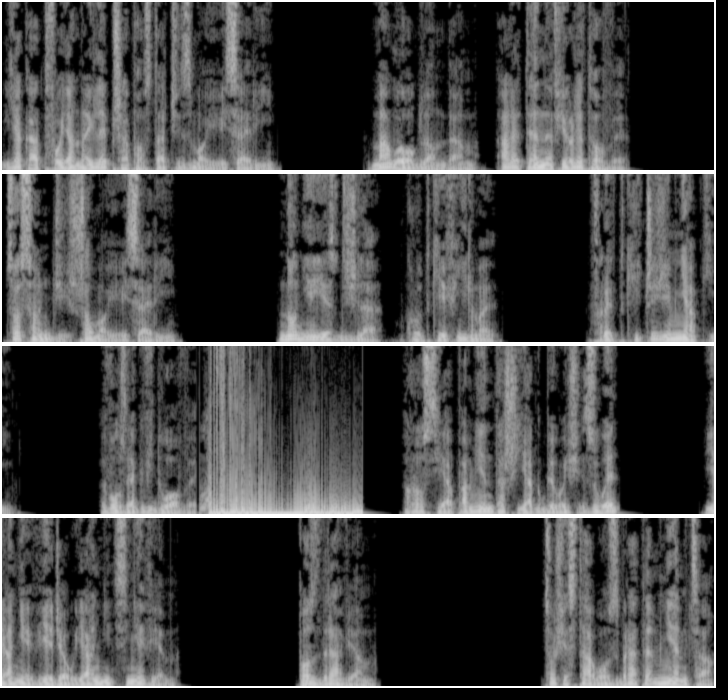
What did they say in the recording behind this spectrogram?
Jaka twoja najlepsza postać z mojej serii? Mało oglądam, ale ten fioletowy. Co sądzisz o mojej serii? No nie jest źle, krótkie filmy. Frytki czy ziemniaki? Wózek widłowy. Rosja pamiętasz jak byłeś zły? Ja nie wiedział ja nic nie wiem. Pozdrawiam. Co się stało z bratem Niemca?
